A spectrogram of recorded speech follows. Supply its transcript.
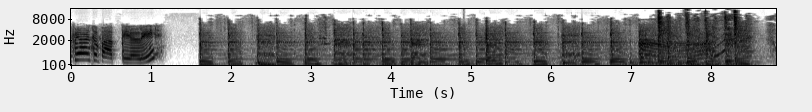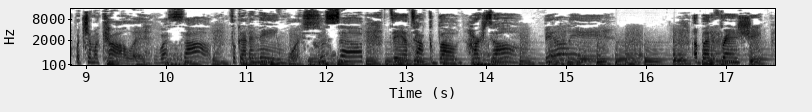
Have you heard about Billy? Uh, Whatchamacallit? What's up? Forgot her name was. Who's up? They talk about her so Billy. About a friendship.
